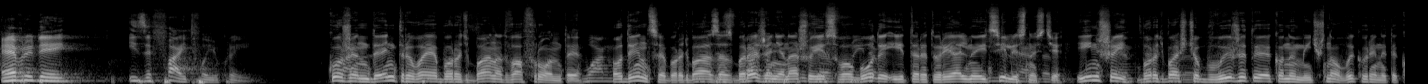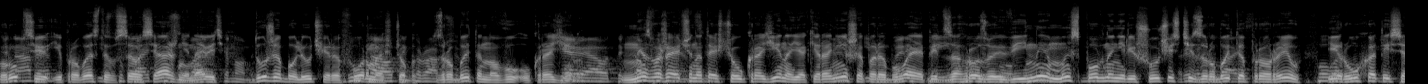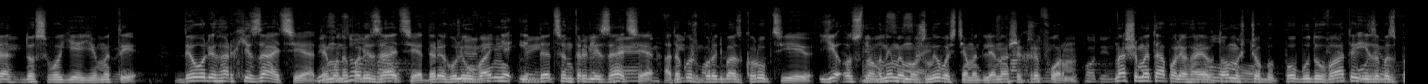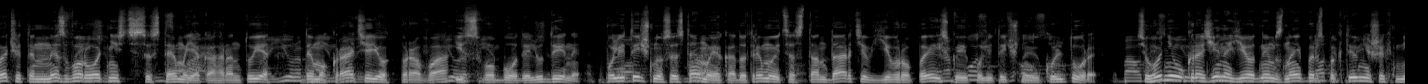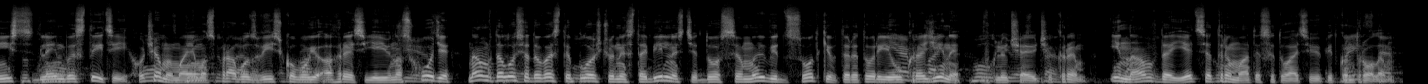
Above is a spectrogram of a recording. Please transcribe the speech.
Every day is a fight for Ukraine. Кожен день триває боротьба на два фронти. Один це боротьба за збереження нашої свободи і територіальної цілісності. Інший боротьба, щоб вижити економічно, викорінити корупцію і провести всеосяжні, навіть дуже болючі реформи, щоб зробити нову Україну. Незважаючи на те, що Україна, як і раніше, перебуває під загрозою війни, ми сповнені рішучості зробити прорив і рухатися до своєї мети. Деолігархізація, демонополізація, дерегулювання і децентралізація, а також боротьба з корупцією є основними можливостями для наших реформ. Наша мета полягає в тому, щоб побудувати і забезпечити незворотність системи, яка гарантує демократію, права і свободи людини, політичну систему, яка дотримується стандартів європейської політичної культури. Сьогодні Україна є одним з найперспективніших місць для інвестицій. Хоча ми маємо справу з військовою агресією на сході, нам вдалося довести площу нестабільності до 7% території України, включаючи Крим. І нам вдається тримати ситуацію під контролем.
